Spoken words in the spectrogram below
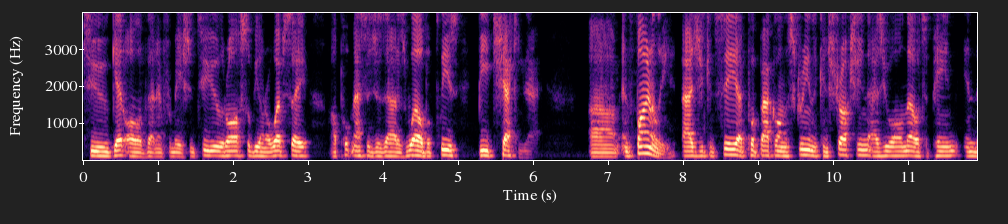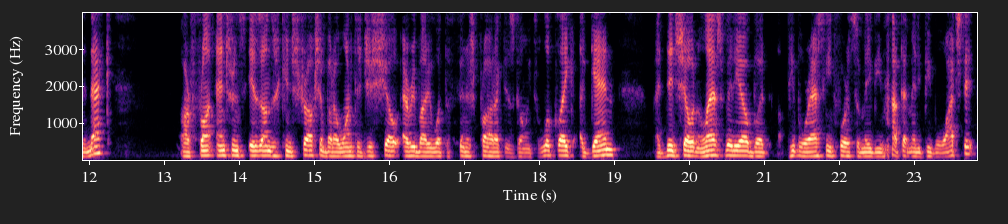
to get all of that information to you. It'll also be on our website. I'll put messages out as well, but please be checking that. Um, and finally, as you can see, I put back on the screen the construction. As you all know, it's a pain in the neck. Our front entrance is under construction, but I wanted to just show everybody what the finished product is going to look like. Again, I did show it in the last video, but people were asking for it, so maybe not that many people watched it.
